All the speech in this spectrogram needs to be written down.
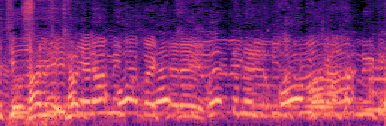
ਅਸੀਂ ਅਸੀਂ 13 ਮਹੀਨੇ ਬੈਠੇ ਰਹੇ ਇੱਕ ਮਿੰਟ ਉਹ ਚਾਰ ਮੀਟਿੰਗ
